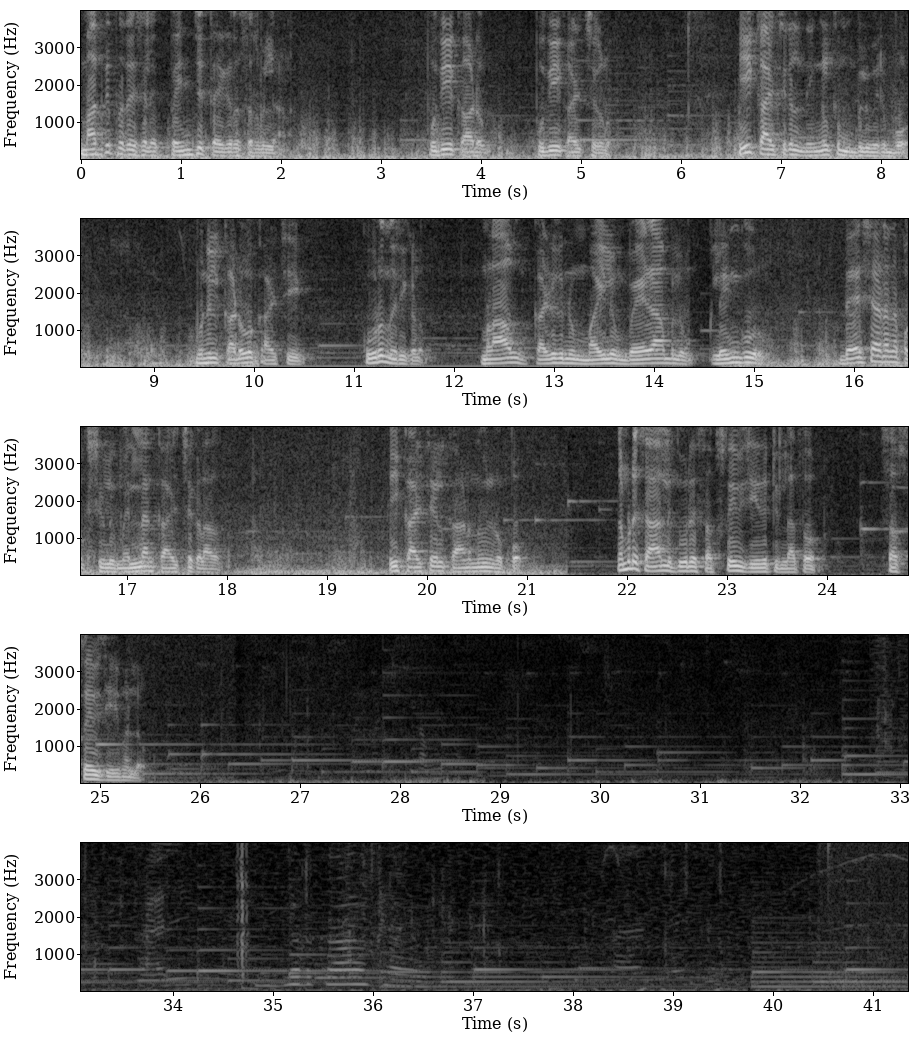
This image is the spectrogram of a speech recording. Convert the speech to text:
മധ്യപ്രദേശിലെ പെഞ്ച് ടൈഗർ റിസർവിലാണ്. പുതിയ കാടും പുതിയ കാഴ്ചകളും. ഈ കാഴ്ചകൾ നിങ്ങൾക്ക് മുമ്പിൽ വരുമ്പോൾ മുന്നിൽ കടുവ കാഴ്ചയും കുറുനരികളും മ്ലാവും കഴുകനും മയിലും വേഴാമ്പലും ലെങ്കൂറും ദേശാടന പക്ഷികളും എല്ലാം കാഴ്ചകളാകുന്നു. ഈ കാഴ്ചകൾ കാണുന്നതിനൊപ്പം നമ്മുടെ ചാനൽ ഇതുവരെ സബ്സ്ക്രൈബ് ചെയ്തിട്ടില്ലാത്തവർ സബ്സ്ക്രൈബ് ചെയ്യുമല്ലോ.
